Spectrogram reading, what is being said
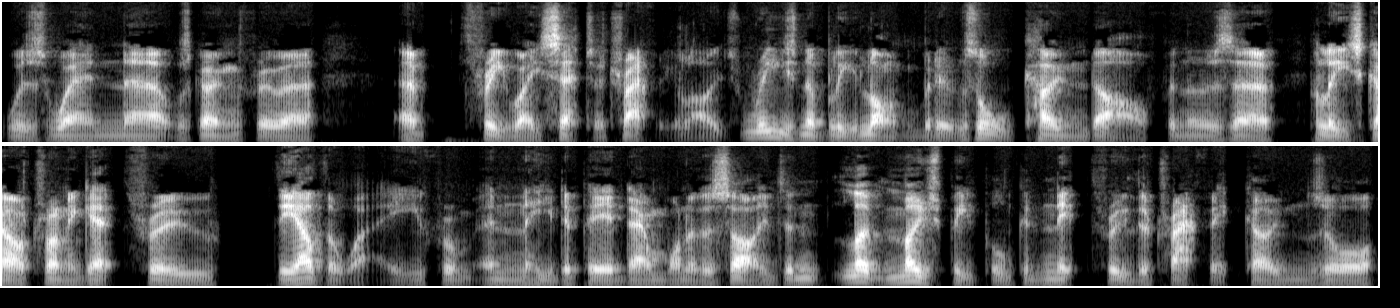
was when uh, I was going through a, a three way set of traffic lights, reasonably long, but it was all coned off, and there was a police car trying to get through the other way from, and he'd appeared down one of the sides, and most people could nip through the traffic cones or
